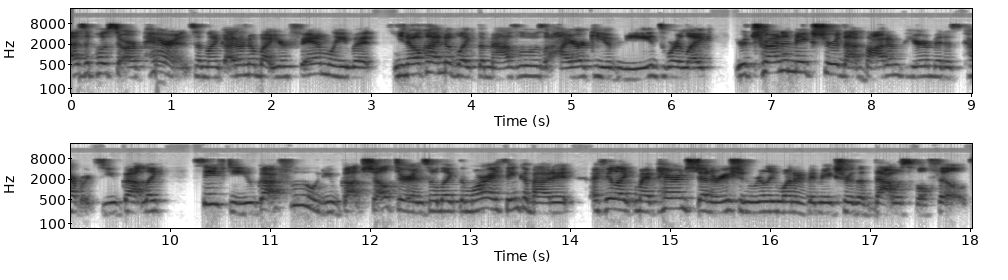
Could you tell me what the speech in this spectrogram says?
as opposed to our parents. And like i don't know about your family but you know kind of like the maslow's hierarchy of needs where like you're trying to make sure that bottom pyramid is covered. So you've got like safety, you've got food, you've got shelter. And so, like, the more I think about it, I feel like my parents' generation really wanted to make sure that that was fulfilled.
